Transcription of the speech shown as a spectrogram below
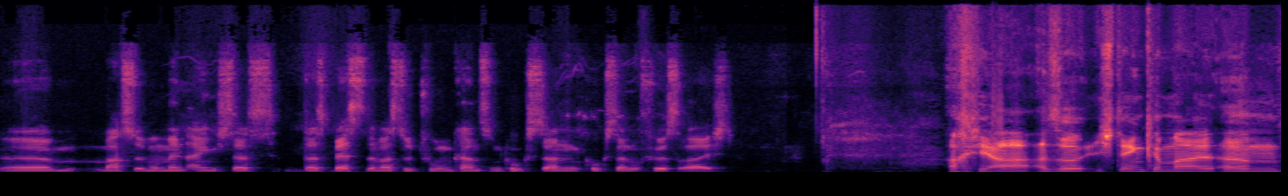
ähm, machst du im Moment eigentlich das, das Beste, was du tun kannst und guckst dann, guckst dann, wofür es reicht? Ach ja, also ich denke mal, ähm,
